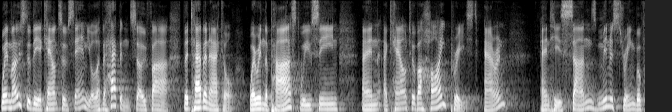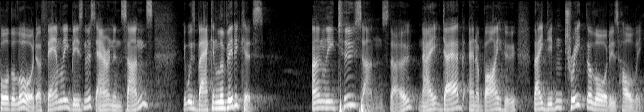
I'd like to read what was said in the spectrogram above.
Where most of the accounts of Samuel have happened so far, the tabernacle, where in the past we've seen an account of a high priest, Aaron, and his sons ministering before the Lord. A family business, Aaron and sons. It was back in Leviticus. Only two sons, though, Nadab and Abihu, they didn't treat the Lord as holy.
